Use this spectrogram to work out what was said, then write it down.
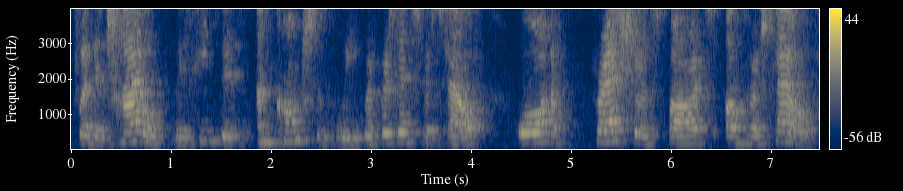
For the child, the feces unconsciously represents herself or a precious part of herself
